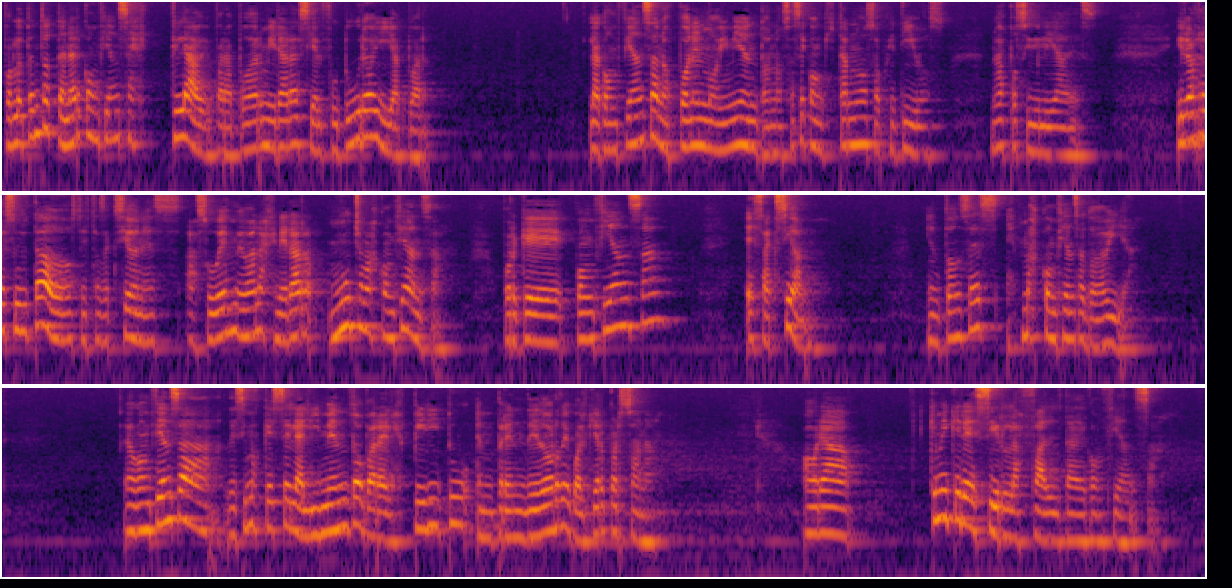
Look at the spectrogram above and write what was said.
Por lo tanto, tener confianza es clave para poder mirar hacia el futuro y actuar. La confianza nos pone en movimiento, nos hace conquistar nuevos objetivos, nuevas posibilidades. Y los resultados de estas acciones, a su vez, me van a generar mucho más confianza, porque confianza es acción. Y entonces es más confianza todavía. La confianza decimos que es el alimento para el espíritu emprendedor de cualquier persona. Ahora, ¿qué me quiere decir la falta de confianza?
